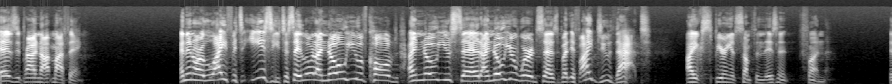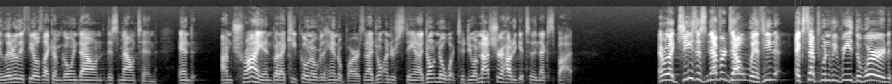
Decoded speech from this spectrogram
it's probably not my thing. And in our life, it's easy to say, Lord, I know you have called, I know you said, I know your word says, but if I do that, I experience something that isn't fun. It literally feels like I'm going down this mountain and I'm trying, but I keep going over the handlebars and I don't understand. I don't know what to do. I'm not sure how to get to the next spot. And we're like, Jesus never dealt with, he, except when we read the word,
